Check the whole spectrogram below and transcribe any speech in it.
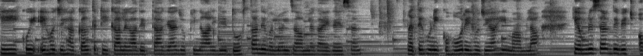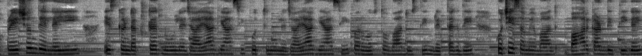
ਕਿ ਕੋਈ ਇਹੋ ਜਿਹਾ ਗਲਤ ਟੀਕਾ ਲਗਾ ਦਿੱਤਾ ਗਿਆ ਜੋ ਕਿ ਨਾਲ ਗਏ ਦੋਸਤਾਂ ਦੇ ਵੱਲੋਂ ਇਲਜ਼ਾਮ ਲਗਾਏ ਗਏ ਸਨ। ਅਤੇ ਹੁਣ ਇੱਕ ਹੋਰ ਇਹੋ ਜਿਹਾ ਹੀ ਮਾਮਲਾ ਕਿ ਅੰਮ੍ਰਿਤਸਰ ਦੇ ਵਿੱਚ ਆਪਰੇਸ਼ਨ ਦੇ ਲਈ ਇਸ ਕੰਡਕਟਰ ਨੂੰ ਲਿਜਾਇਆ ਗਿਆ ਸੀ, ਪੁੱਤ ਨੂੰ ਲਿਜਾਇਆ ਗਿਆ ਸੀ, ਪਰ ਉਸ ਤੋਂ ਬਾਅਦ ਉਸ ਦੀ ਮ੍ਰਿਤਕ ਦੇ ਕੁਝ ਹੀ ਸਮੇਂ ਬਾਅਦ ਬਾਹਰ ਕੱਢ ਦਿੱਤੀ ਗਈ।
